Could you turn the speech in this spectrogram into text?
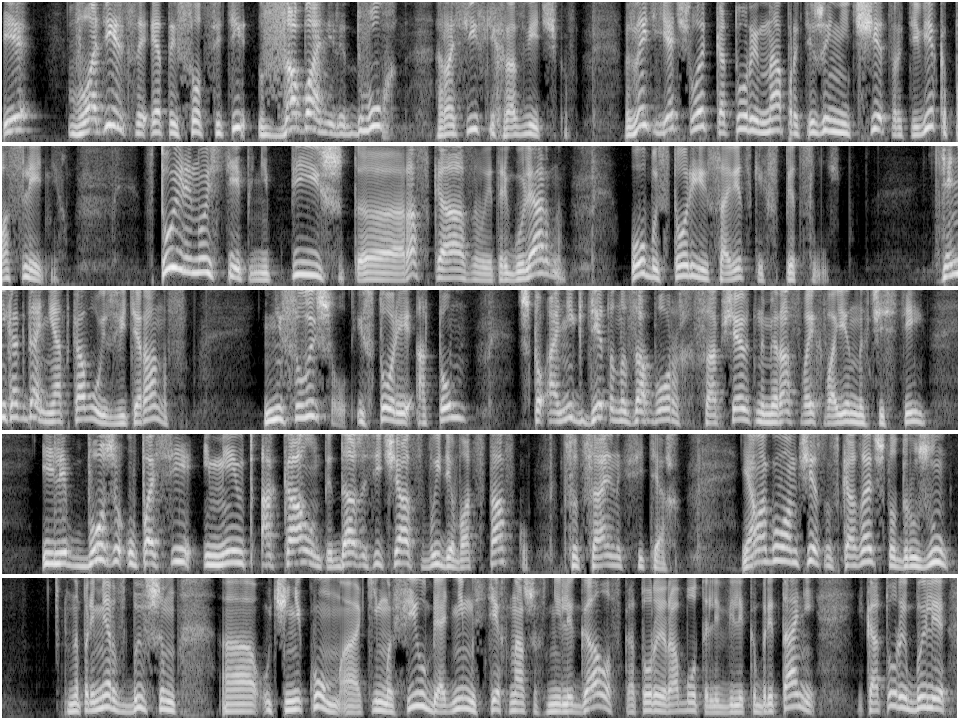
И владельцы этой соцсети забанили двух российских разведчиков. Вы знаете, я человек, который на протяжении четверти века последних в той или иной степени пишет, э, рассказывает регулярно об истории советских спецслужб. Я никогда ни от кого из ветеранов не слышал истории о том, что они где-то на заборах сообщают номера своих военных частей, или, боже упаси, имеют аккаунты, даже сейчас, выйдя в отставку, в социальных сетях. Я могу вам честно сказать, что дружу, например, с бывшим э, учеником э, Кима Филби, одним из тех наших нелегалов, которые работали в Великобритании и которые были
